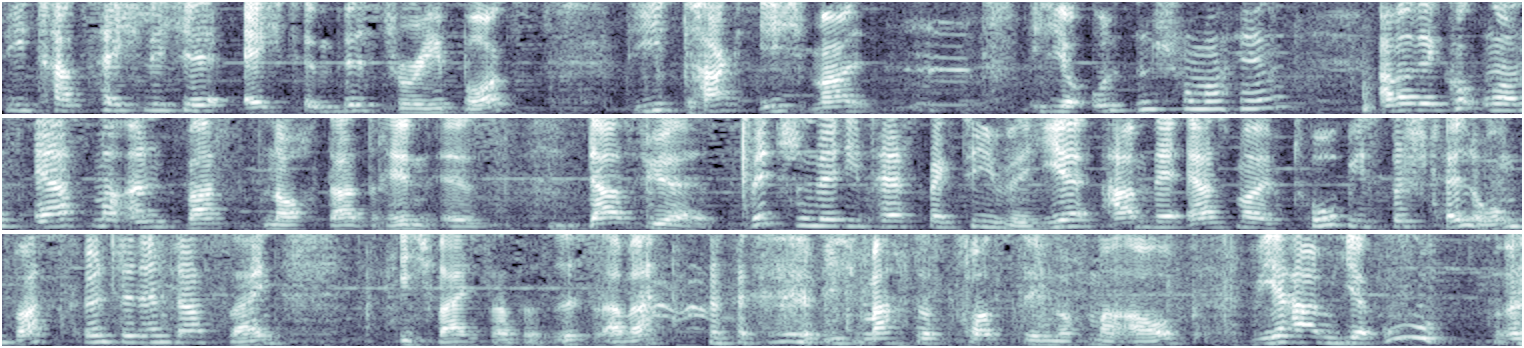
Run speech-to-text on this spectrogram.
die tatsächliche echte Mystery Box. Die packe ich mal hier unten schon mal hin. Aber wir gucken uns erstmal an, was noch da drin ist. Dafür switchen wir die Perspektive. Hier haben wir erstmal Tobis Bestellung. Was könnte denn das sein? Ich weiß, was es ist, aber ich mache das trotzdem nochmal auf. Wir haben hier... Uh,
